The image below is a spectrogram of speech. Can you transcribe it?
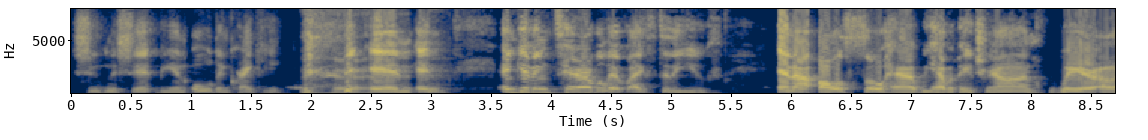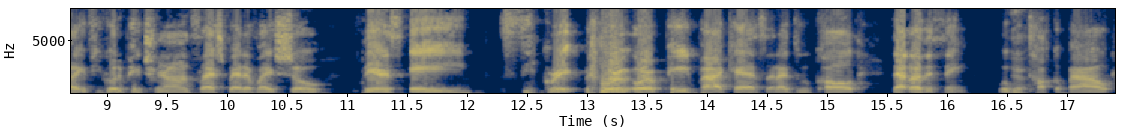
shooting the shit, being old and cranky, and and and giving terrible advice to the youth. And I also have we have a Patreon where uh, if you go to Patreon slash Bad Advice Show, there's a secret or, or a paid podcast that I do called That Other Thing, where Yeah. we talk about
